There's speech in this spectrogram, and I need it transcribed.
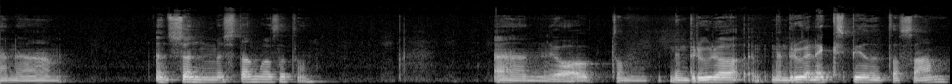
En ehm, een Sun Mustang was dat dan. En ja, dan mijn broer, mijn broer en ik speelden dat samen.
